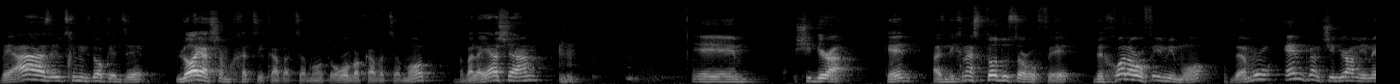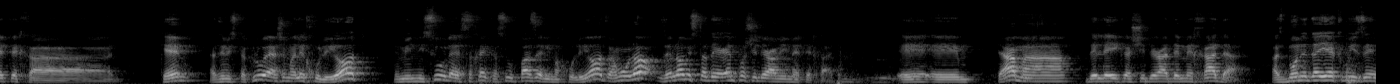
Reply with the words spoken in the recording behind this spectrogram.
ואז היו צריכים לבדוק את זה, לא היה שם חצי קו עצמות, או רוב הקו עצמות, אבל היה שם אה, שדרה, כן? אז נכנס טודוס הרופא, וכל הרופאים עמו, ואמרו, אין כאן שדרה ממת אחד, כן? אז הם הסתכלו, היה שם מלא חוליות, הם ניסו לשחק, עשו פאזל עם החוליות, ואמרו, לא, זה לא מסתדר, אין פה שדרה ממת אחד. אה, אה, תמה דליקה שדרה דמחדה. אז בוא נדייק מזה,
